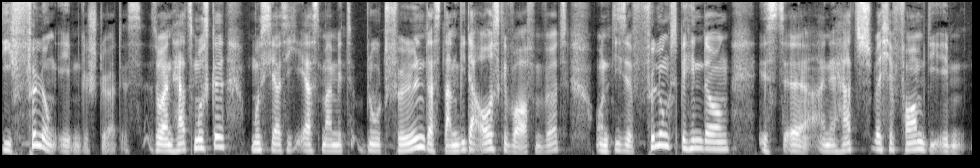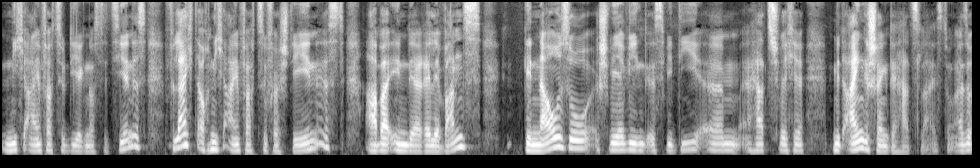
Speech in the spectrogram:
die Füllung eben gestört ist. So ein Herzmuskel muss ja sich erstmal mit Blut füllen, das dann wieder ausgeworfen wird. Und diese Füllungsbehinderung ist äh, eine Herzschwächeform, die eben nicht einfach zu diagnostizieren ist, vielleicht auch nicht einfach zu verstehen ist, aber in der Relevanz genauso schwerwiegend ist wie die ähm, Herzschwäche mit eingeschränkter Herzleistung. Also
